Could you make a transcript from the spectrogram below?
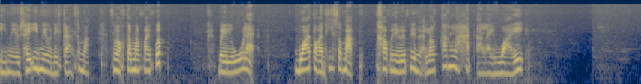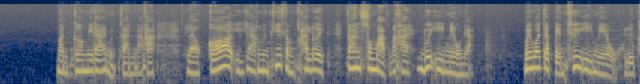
อีเมล ใช้อีเมลในการสมัคร สมัครสมัครไปปุ๊บไม่รู้แหละ ว่าตอนที่สมัครเข้าไปในเว็บเนี่ยเราตั้งรหัสอะไรไว้ มันก็ไม่ได้เหมือนกันนะคะ แล้วก็อีกอย่างหนึ่งที่สำคัญเลย การสมัครนะคะ ด้วยอีเมลเนี่ยไม่ว่าจะเป็นชื่ออีเมล หรือพ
